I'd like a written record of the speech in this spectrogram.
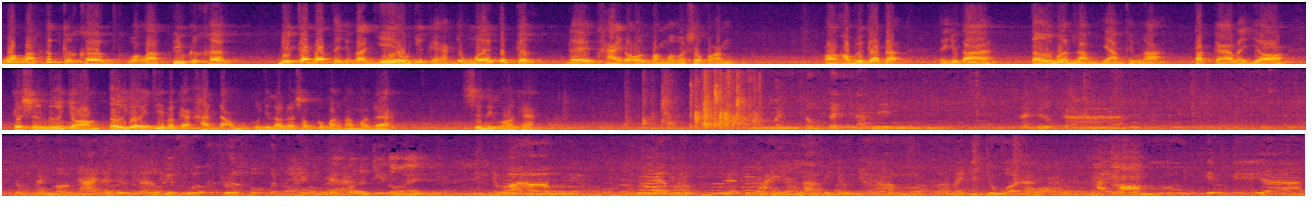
hoặc là tích cực hơn, hoặc là tiêu cực hơn. Biết cách đó thì chúng ta gieo những cái hạt giống mới tích cực để thay đổi vận mệnh và số phận. Còn không biết cách đó thì chúng ta tự mình làm giảm thiểu nó. Tất cả là do cái sự lựa chọn tự do ý chí và các hành động cũng như là lối sống của bản thân mình ra. Xin đi câu hỏi khác. Mình tụng kinh đó thì là được à, mỗi ngày là được à, cái phước phước. Phúc bình an và có được trí tuệ. Nhưng mà theo theo tôi thấy là ví dụ như um, ở mấy cái chùa đó hay có cái cái à,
